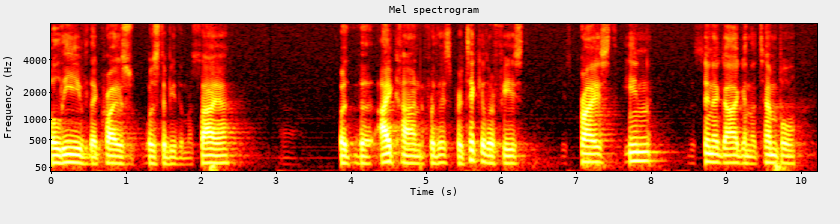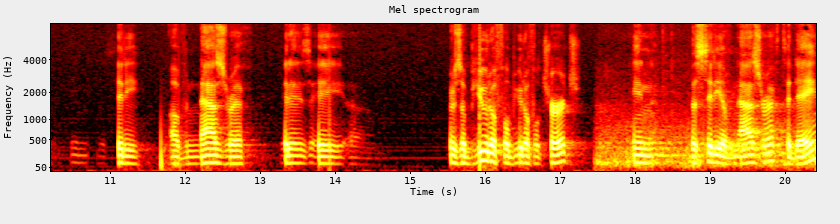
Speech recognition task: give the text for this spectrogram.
believed that Christ was to be the Messiah. But the icon for this particular feast is Christ in the synagogue and the temple in the city of Nazareth. It is a uh, there's a beautiful, beautiful church in the city of Nazareth today.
